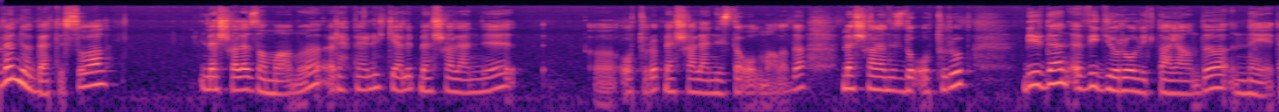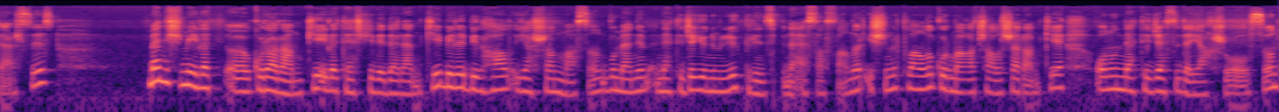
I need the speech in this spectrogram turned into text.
Və növbəti sual məşğələ zamanı rəhbərlik gəlib məşğələni ə, e, oturub məşğələnizdə olmalıdır. Məşğələnizdə oturub birdən video rolik dayandı, nə edərsiniz? Mən işimi elə ə, e, quraram ki, elə təşkil edərəm ki, belə bir hal yaşanmasın. Bu mənim nəticə yönümlülük prinsipinə əsaslanır. İşimi planlı qurmağa çalışaram ki, onun nəticəsi də yaxşı olsun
